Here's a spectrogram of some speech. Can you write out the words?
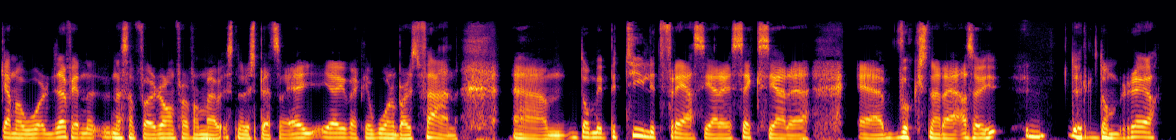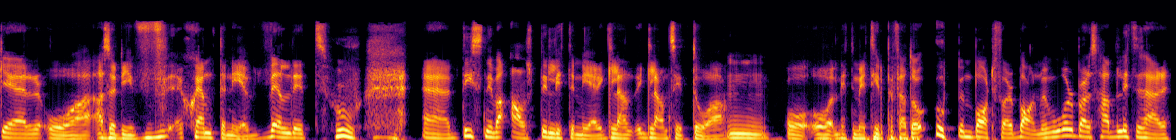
gamla War, det är därför jag nästan föredrar dem framför de här snurrespetsarna. Jag, jag är ju verkligen Warner Bros-fan. Um, ehm, de är betydligt fräsigare, sexigare, eh, vuxnare. Alltså, de röker och alltså det är, skämten är väldigt... Uh. Disney var alltid lite mer glan, glansigt och, och, och lite mer tillperfekt och uppenbart för barn. Men Warner hade lite så här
